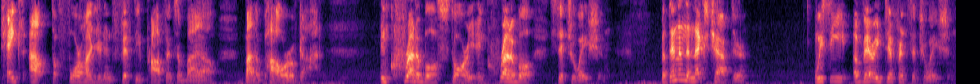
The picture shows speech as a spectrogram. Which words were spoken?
takes out the 450 prophets of Baal by the power of God. Incredible story, incredible situation. But then in the next chapter, we see a very different situation.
